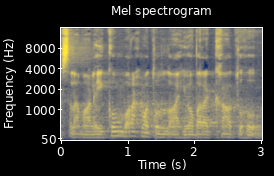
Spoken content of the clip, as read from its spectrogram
அஸ்லாம் வலைக்கும் வரமத்துல்லாஹி வபரகாத்துஹு.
